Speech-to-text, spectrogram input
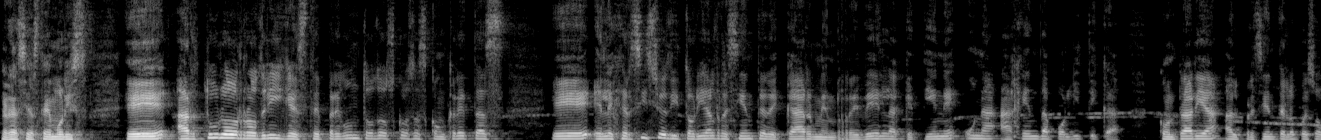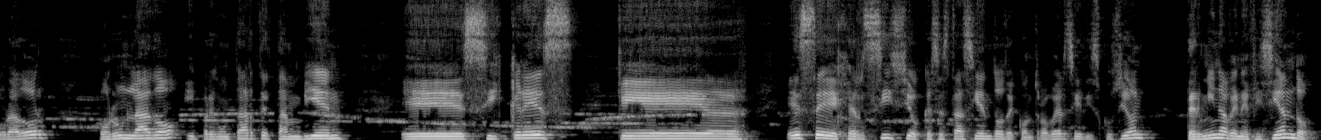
Gracias, Temoris. Eh, Arturo Rodríguez, te pregunto dos cosas concretas. Eh, el ejercicio editorial reciente de Carmen revela que tiene una agenda política contraria al presidente López Obrador, por un lado, y preguntarte también si crees que ese ejercicio que se está haciendo de controversia y discusión termina beneficiando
